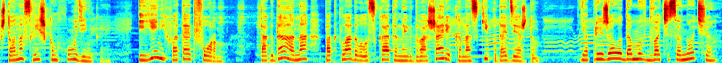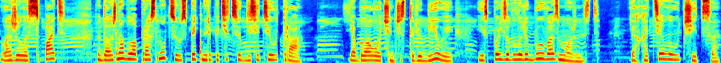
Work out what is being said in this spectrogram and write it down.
что она слишком худенькая, и ей не хватает форм. Тогда она подкладывала скатанные в два шарика носки под одежду. Я приезжала домой в два часа ночи, ложилась спать, но должна была проснуться и успеть на репетицию к 10 утра. Я была очень чистолюбивой и использовала любую возможность. Я хотела учиться,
